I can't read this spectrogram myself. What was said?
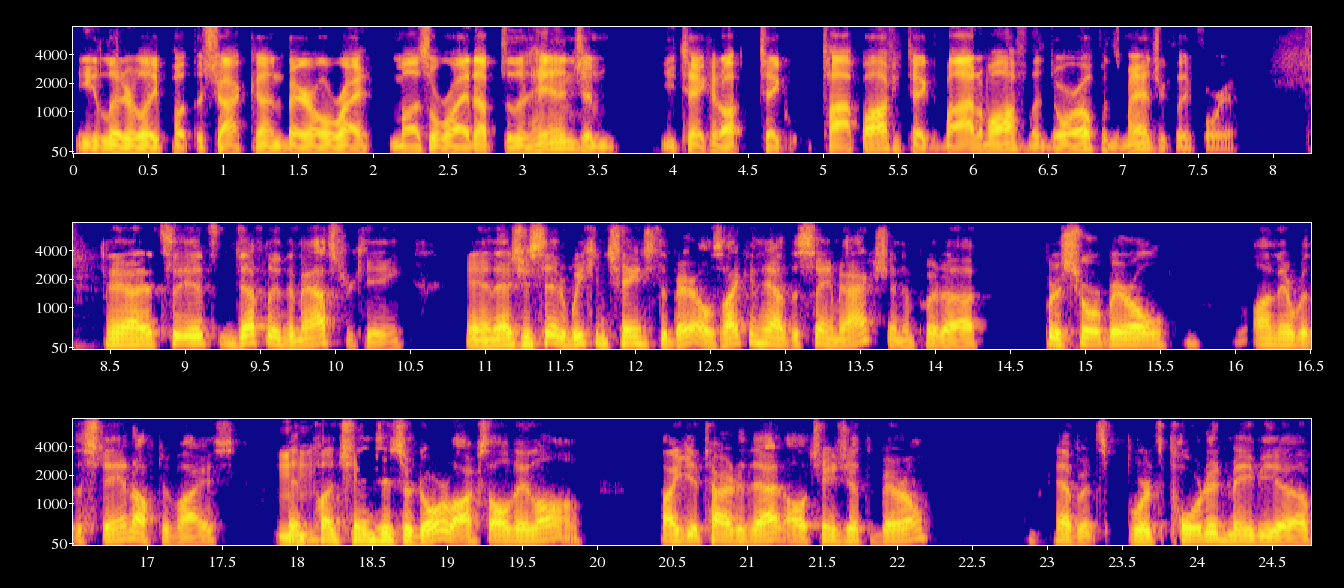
you literally put the shotgun barrel right muzzle right up to the hinge and you take it off, take top off, you take the bottom off, and the door opens magically for you. Yeah, it's it's definitely the master key and as you said, we can change the barrels. I can have the same action and put a put a short barrel on there with a standoff device mm-hmm. and punch hinges or door locks all day long. I get tired of that, I'll change out the barrel. have it where it's ported, maybe a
